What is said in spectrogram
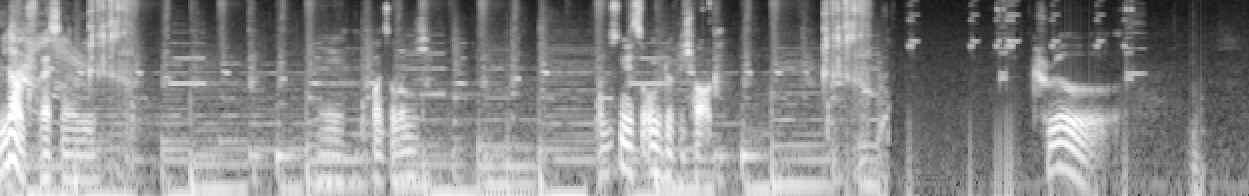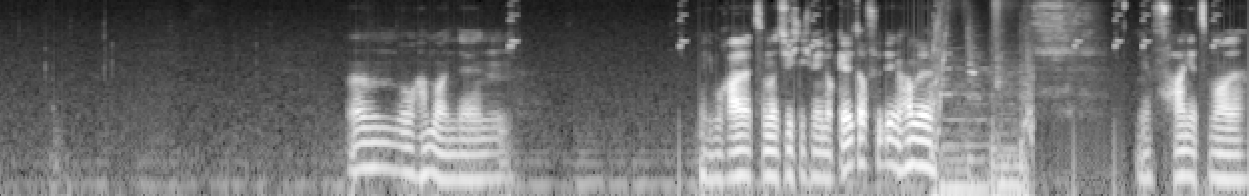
Schon wieder am Fressen irgendwie. Nee, freut's aber nicht. Warum bist du jetzt so unglücklich, Hawk? Crew. Ähm, wo haben wir denn? Die Moral, jetzt haben wir natürlich nicht mehr genug Geld dafür den Hammel. Wir fahren jetzt mal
